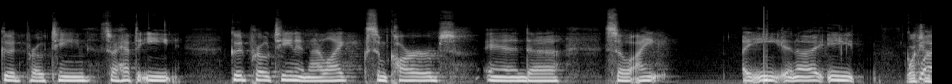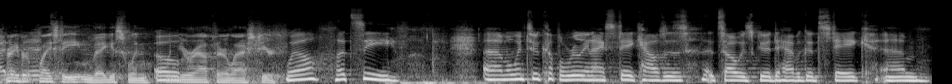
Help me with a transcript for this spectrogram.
good protein, so I have to eat good protein, and I like some carbs, and uh, so I I eat and I eat. What's your favorite place to eat in Vegas when, Oh. when you were out there last year? Well, let's see. Um, I went to a couple really nice steak houses. It's always good to have a good steak. Um,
